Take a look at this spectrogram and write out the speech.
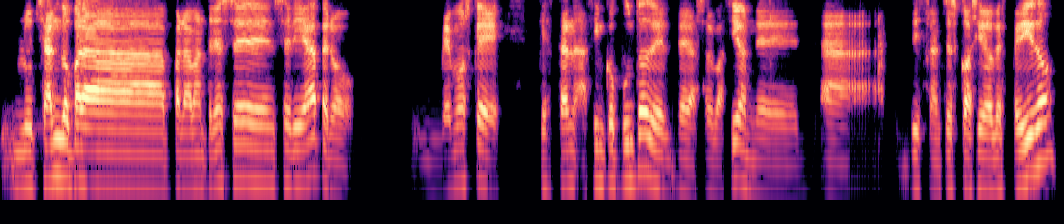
luchando para, para mantenerse en Serie A, pero vemos que, están a cinco puntos de, la salvación. Di Francesco ha sido despedido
